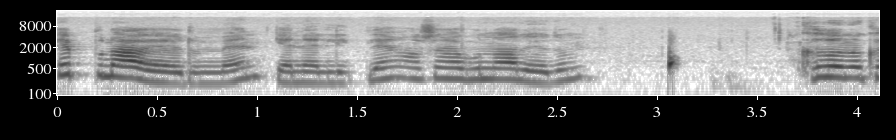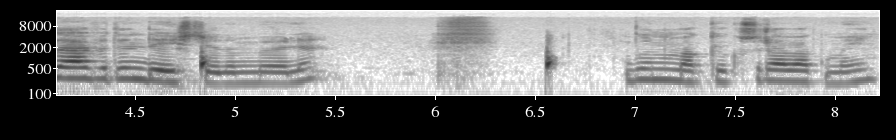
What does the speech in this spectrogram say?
Hep bunu alıyordum ben genellikle. O sonra bunu alıyordum. Kılını kıyafetini değiştiriyordum böyle. Bunun bak yok kusura bakmayın.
